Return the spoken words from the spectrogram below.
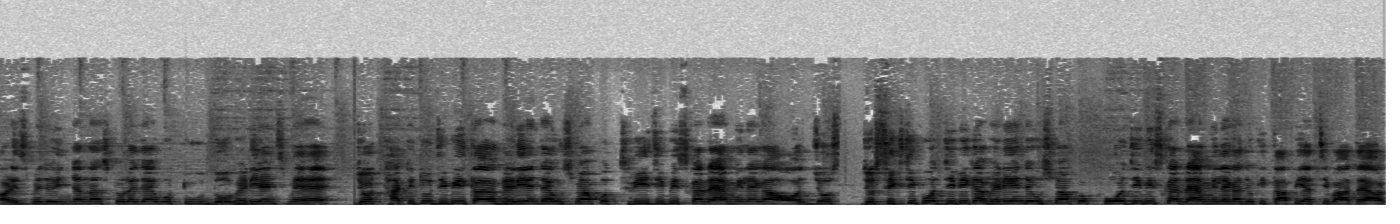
और इसमें जो इंटरनल स्टोरेज है, वो टू दो वेरिएंट्स में है। जो थर्टी टू जी बी का वेरिएंट है, उसमें आपको थ्री जी का रैम मिलेगा और जो जो सिक्सटी फोर जी का वेरिएंट है, उसमें आपको फोर जी का रैम मिलेगा, जो कि काफ़ी अच्छी बात है। और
